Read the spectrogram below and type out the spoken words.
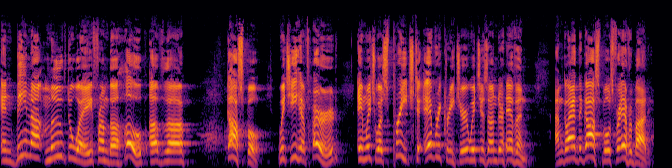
and be not moved away from the hope of the gospel, which ye have heard, and which was preached to every creature which is under heaven. I'm glad the gospel is for everybody. Amen.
